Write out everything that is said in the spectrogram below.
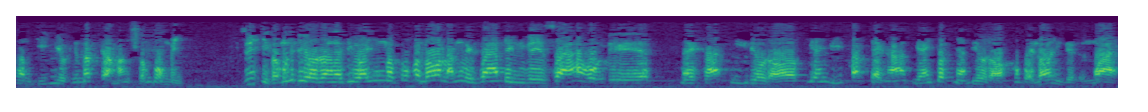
thậm chí nhiều khi mất cả mạng sống của mình. Duy chỉ có một cái điều rằng là điều anh mà không phải lo lắng về gia đình, về xã hội, về này khác. Thì điều đó, khi anh bị bắt chẳng hạn, thì anh chấp nhận điều đó, không phải lo những việc ở ngoài.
